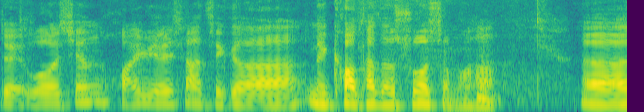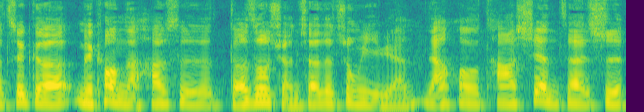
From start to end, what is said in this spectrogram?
对我先还原一下这个美靠他在说什么哈。呃，这个美靠呢，他是德州选出来的众议员，然后他现在是。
